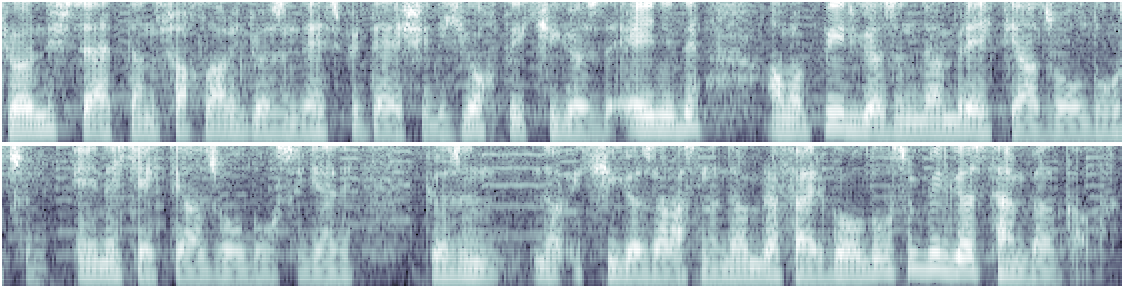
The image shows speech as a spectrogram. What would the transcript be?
Görünüş cəhətdən uşaqların gözündə heç bir dəyişiklik yoxdur. İki göz də eynidir, amma bir gözün nömrə ehtiyacı olduğu üçün, eynək ehtiyacı olduğu üçün, yəni gözün iki göz arasında nömrə fərqi olduğu üçün bir göz tənbəl qalır.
